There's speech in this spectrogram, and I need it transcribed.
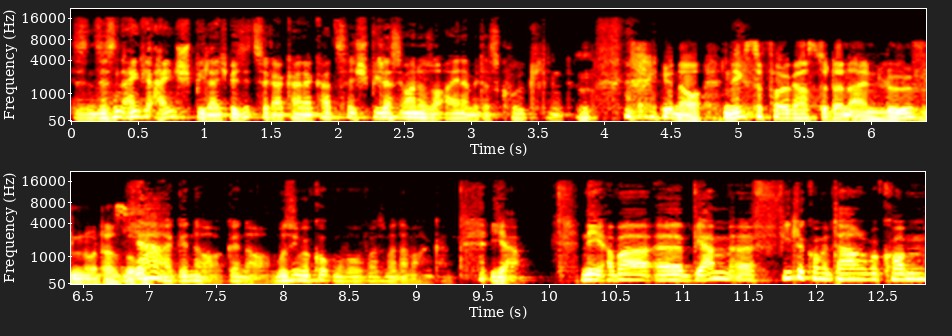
Das sind, das sind eigentlich Einspieler. Ich besitze gar keine Katze. Ich spiele das immer nur so ein, damit das cool klingt. Genau. Nächste Folge hast du dann einen Löwen oder so. Ja, genau, genau. Muss ich mal gucken, wo, was man da machen kann. Ja. Nee, aber äh, wir haben äh, viele Kommentare bekommen,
